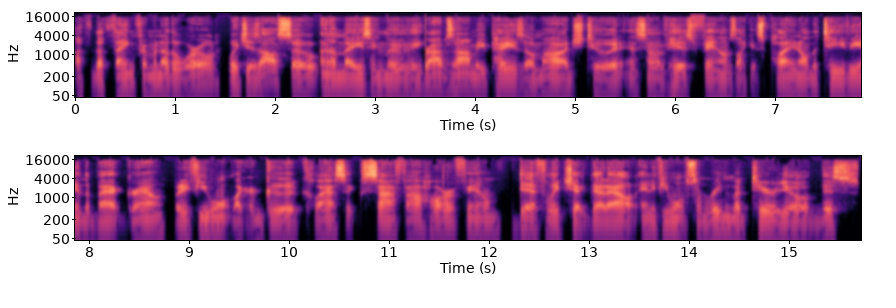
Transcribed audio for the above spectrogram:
uh, The Thing from Another World, which is also an amazing movie. Rob Zombie pays homage to it in some of his films like it's playing on the TV in the background. But if you want like a good classic sci-fi horror film, definitely check that out. And if you want some reading material, this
